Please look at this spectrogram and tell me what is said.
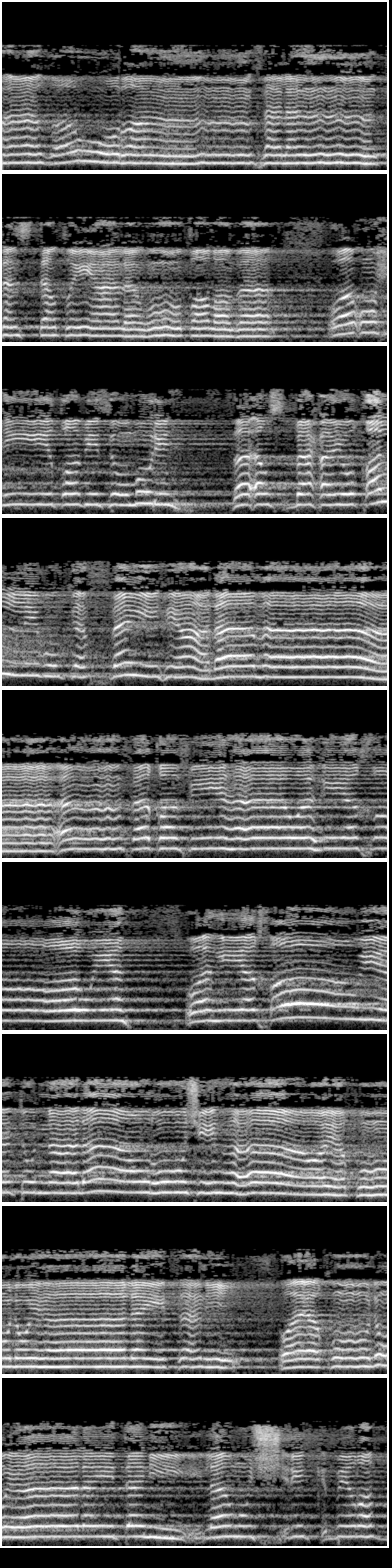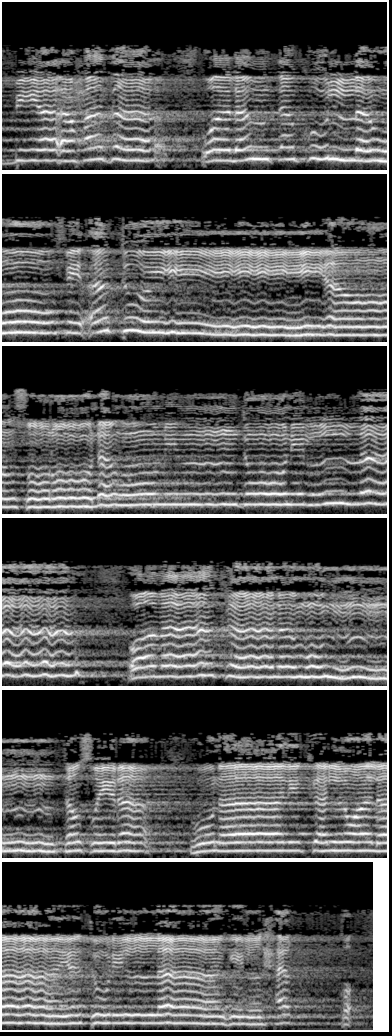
فلن تستطيع له طلبا. وأحيط بثمره فأصبح يقلب كفيه على ما أنفق فيها وهي بربي أحدا ولم تكن له فئة ينصرونه من دون الله وما كان منتصرا. هنالك الولاية لله الحق.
